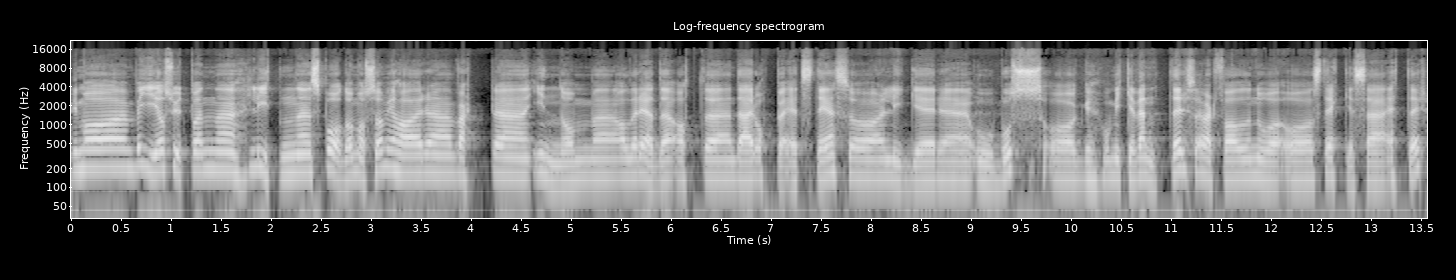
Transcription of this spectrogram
Vi må begi oss ut på en uh, liten spådom også. Vi har vært innom allerede at der oppe et sted så ligger Obos, og om ikke venter, så er i hvert fall noe å strekke seg etter.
